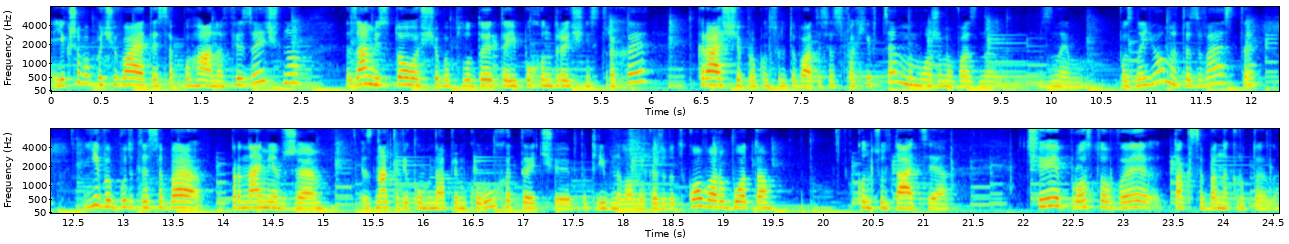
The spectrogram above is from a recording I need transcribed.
Якщо ви почуваєтеся погано фізично, замість того, щоб плодити іпохондричні страхи, краще проконсультуватися з фахівцем. Ми можемо вас з ним познайомити, звести, і ви будете себе принаймні вже знати, в якому напрямку рухати, чи потрібна вам якась додаткова робота, консультація, чи просто ви так себе накрутили.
